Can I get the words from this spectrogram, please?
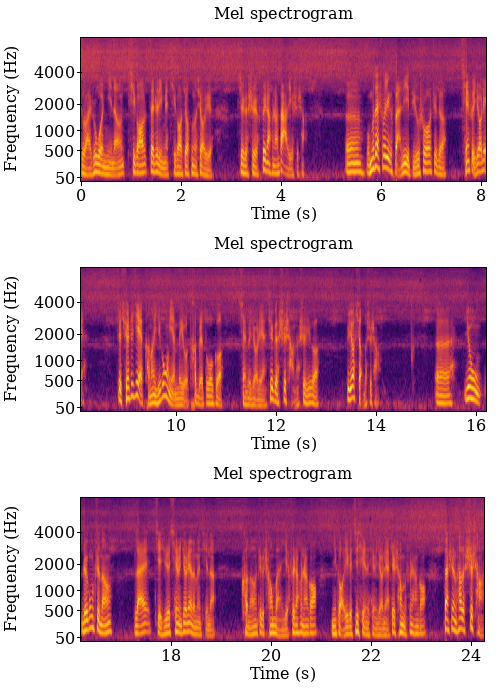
对吧？如果你能提高在这里面提高交通的效率，这个是非常非常大的一个市场。嗯，我们再说一个反例，比如说这个潜水教练，这全世界可能一共也没有特别多个潜水教练，这个市场呢是一个比较小的市场。呃，用人工智能来解决潜水教练的问题呢，可能这个成本也非常非常高。你搞一个机器人的潜水教练，这成本非常高，但是呢，它的市场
